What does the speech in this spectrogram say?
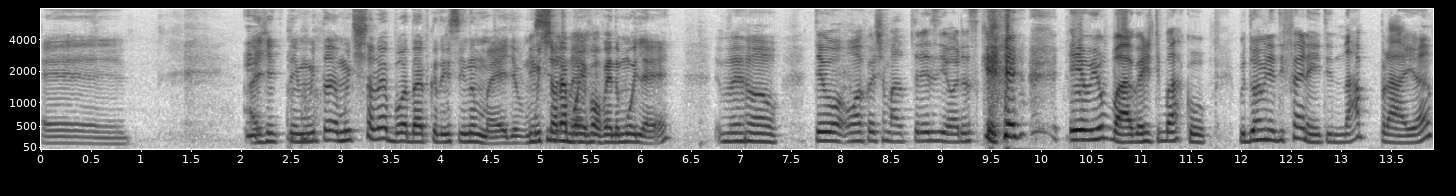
É. A gente tem muita, muita história boa da época do ensino médio, muita Ensino história boa médio. envolvendo mulher. Meu irmão, tem uma coisa chamada 13 horas que eu e o Bago, a gente marcou com duas meninas diferentes na praia.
